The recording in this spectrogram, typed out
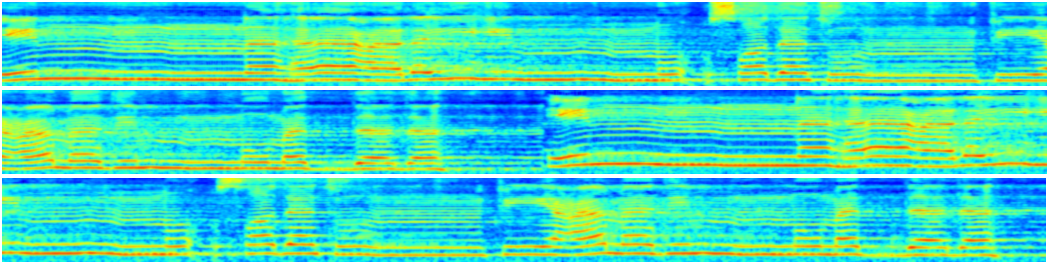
إنها عليهم مؤصدة في عمد ممددة. إنها عليهم مؤصدة في عمد ممددة.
